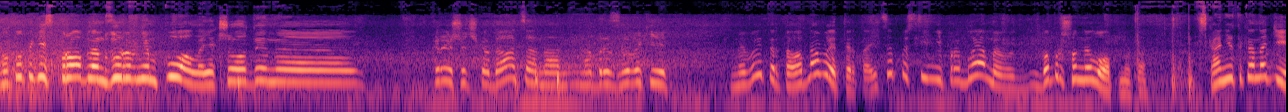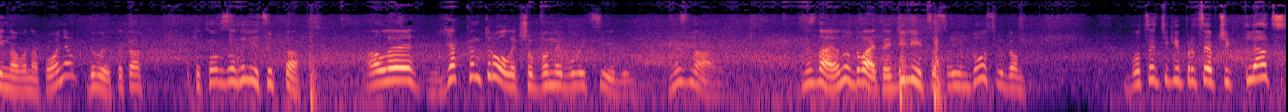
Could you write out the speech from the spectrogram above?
Ну тут якийсь проблем з уровнем пола. Якщо один е, кришечка да, ця на, на брезговики не витерта, одна витерта. І це постійні проблеми. Добре, що не лопнута. В скані така надійна вона, поняв? Диви, така, така взагалі цупка. Але як контролить, щоб вони були цілі? Не знаю. Не знаю. Ну давайте, діліться своїм досвідом. Бо це тільки прицепчик кляц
